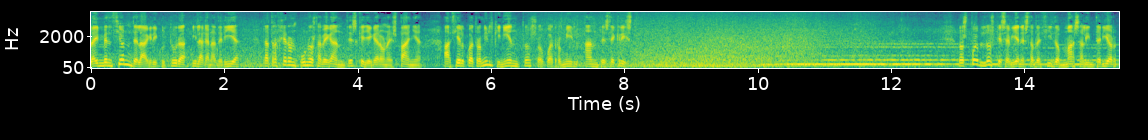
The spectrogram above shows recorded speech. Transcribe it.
La invención de la agricultura y la ganadería la trajeron unos navegantes que llegaron a España hacia el 4500 o 4000 antes de Cristo. Los pueblos que se habían establecido más al interior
